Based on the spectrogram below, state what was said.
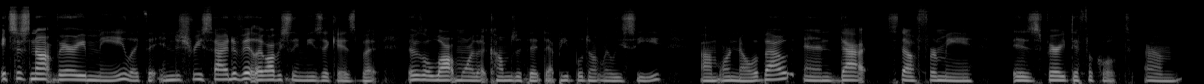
it's just not very me, like the industry side of it. Like obviously music is, but there's a lot more that comes with it that people don't really see um, or know about. And that stuff for me is very difficult um,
